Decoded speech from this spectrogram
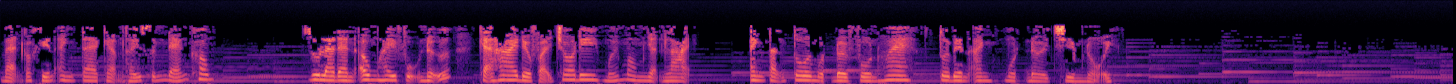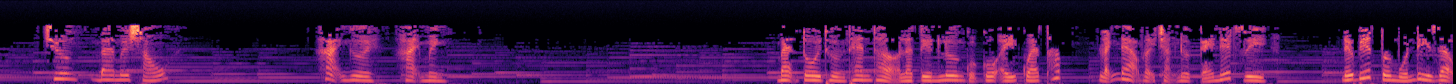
Bạn có khiến anh ta cảm thấy xứng đáng không? Dù là đàn ông hay phụ nữ, cả hai đều phải cho đi mới mong nhận lại. Anh tặng tôi một đời phồn hoa, tôi bên anh một đời chìm nổi. Chương 36 Hại người, hại mình Bạn tôi thường than thở là tiền lương của cô ấy quá thấp, lãnh đạo lại chẳng được cái nết gì. Nếu biết tôi muốn đi dạo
